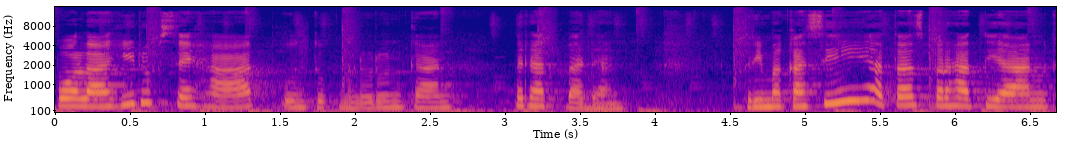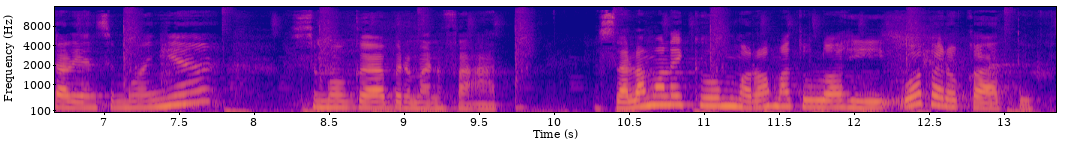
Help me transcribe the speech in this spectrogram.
pola hidup sehat untuk menurunkan berat badan. Terima kasih atas perhatian kalian semuanya. Semoga bermanfaat. Assalamualaikum warahmatullahi wabarakatuh.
